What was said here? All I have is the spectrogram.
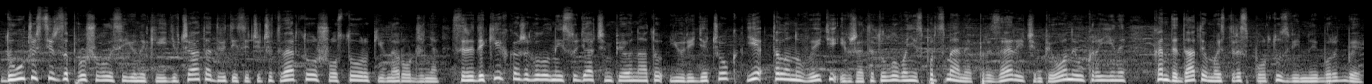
До участі ж запрошувалися юнаки і дівчата 2004-2006 років народження, серед яких каже головний суддя чемпіонату Юрій Дячок, є талановиті і вже титуловані спортсмени, призери і чемпіони України, кандидати в майстри спорту з вільної боротьби.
